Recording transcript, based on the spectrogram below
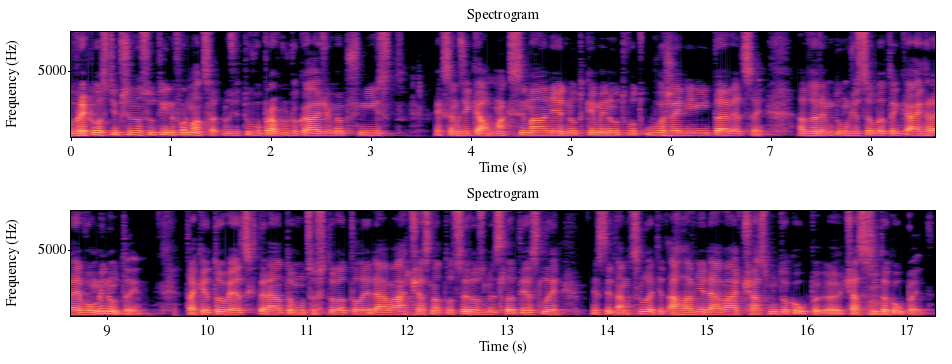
v rychlosti přenosu ty informace, protože tu opravdu dokážeme přinést jak jsem říkal, maximálně jednotky minut od uveřejnění té věci. A vzhledem k tomu, že se v letenkách hraje o minuty, tak je to věc, která tomu cestovateli dává čas na to si rozmyslet, jestli, jestli tam chce letět. A hlavně dává čas mu to koupit, čas si to hmm. koupit.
